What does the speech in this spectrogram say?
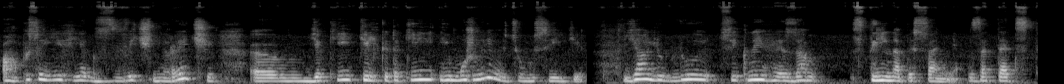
а описує їх як звичні речі, ем, які тільки такі і можливі в цьому світі. Я люблю ці книги за стиль написання, за текст,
